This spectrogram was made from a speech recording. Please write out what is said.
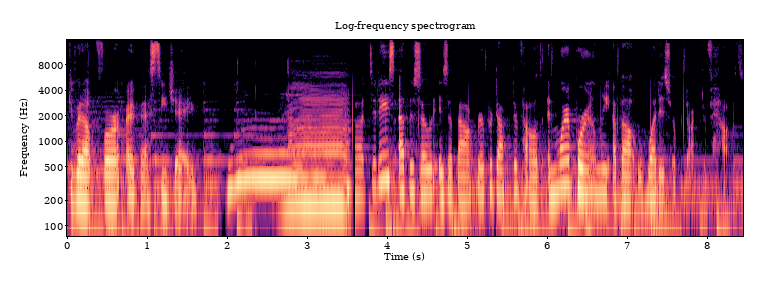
give it up for our bestie jay. Uh, today's episode is about reproductive health and more importantly about what is reproductive health.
